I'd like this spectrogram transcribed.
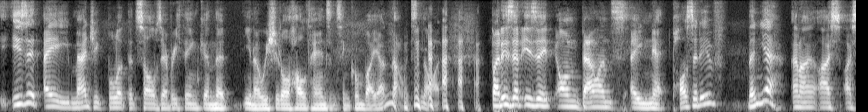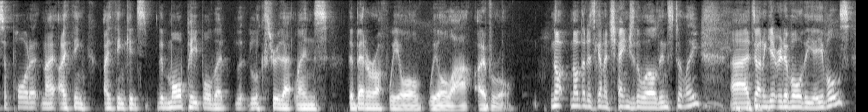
is it a magic bullet that solves everything, and that you know we should all hold hands and sing kumbaya? No, it's not. but is it is it on balance a net positive? Then yeah, and I, I, I support it, and I, I think I think it's the more people that look through that lens, the better off we all we all are overall. Not not that it's going to change the world instantly, uh, it's going to get rid of all the evils,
